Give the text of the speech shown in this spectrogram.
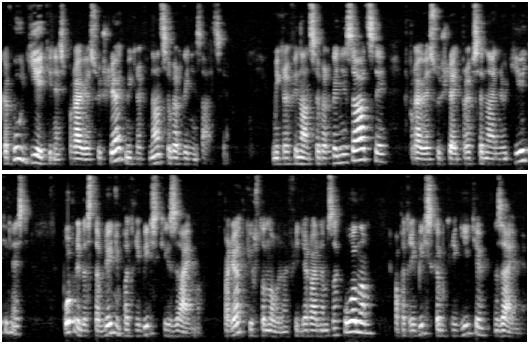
Какую деятельность вправе осуществлять микрофинансовые организации? Микрофинансовые организации вправе осуществлять профессиональную деятельность по предоставлению потребительских займов в порядке, установленном федеральным законом о потребительском кредите займе,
